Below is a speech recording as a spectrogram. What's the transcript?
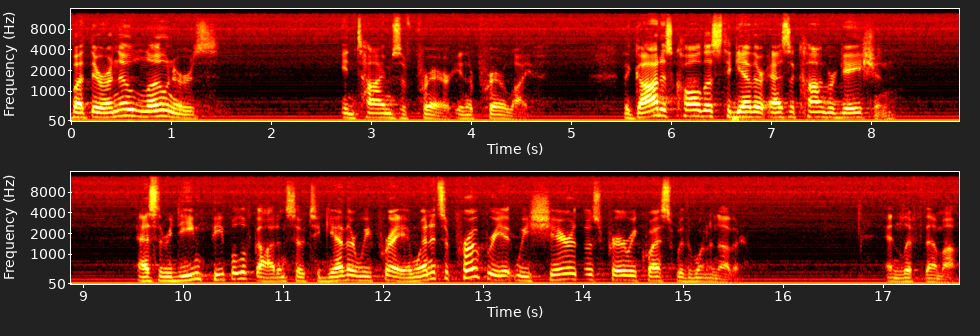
But there are no loners in times of prayer, in a prayer life. That God has called us together as a congregation as the redeemed people of God, and so together we pray. And when it's appropriate, we share those prayer requests with one another and lift them up.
